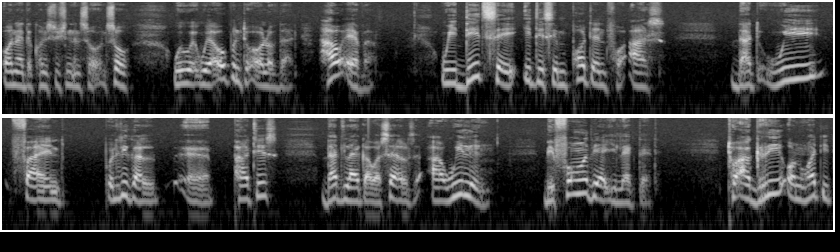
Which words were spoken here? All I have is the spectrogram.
honor the constitution and so on. So we, were, we are open to all of that. However, we did say it is important for us that we find political uh, parties that, like ourselves, are willing, before they are elected, to agree on what it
